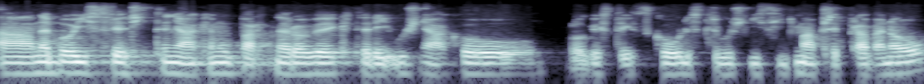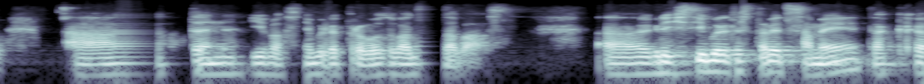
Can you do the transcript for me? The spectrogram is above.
a nebo ji svěříte nějakému partnerovi, který už nějakou logistickou distribuční síť má připravenou a ten ji vlastně bude provozovat za vás. Když si ji budete stavět sami, tak e,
